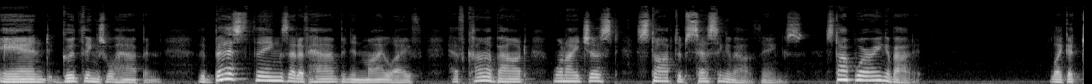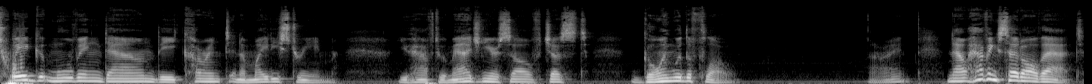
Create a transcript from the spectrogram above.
and good things will happen. The best things that have happened in my life have come about when I just stopped obsessing about things, stop worrying about it. Like a twig moving down the current in a mighty stream. You have to imagine yourself just going with the flow. All right. Now, having said all that,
